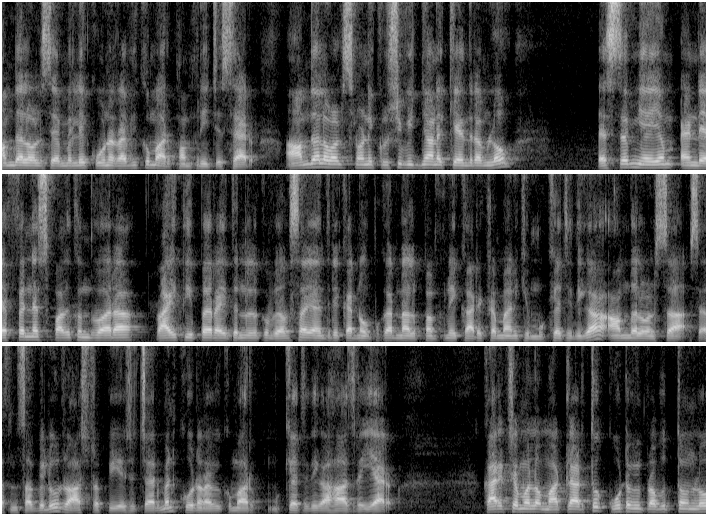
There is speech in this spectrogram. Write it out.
ఆమ్దాలవలస ఎమ్మెల్యే కూన రవికుమార్ పంపిణీ చేశారు. ఆమ్దాలవలసలోని కృషి విజ్ఞాన కేంద్రంలో ఎస్ఎంఏఎం అండ్ ఎఫ్ఎన్ఎస్ పథకం ద్వారా రాయితీపై రైతన్నలకు వ్యవసాయ యాంత్రీకరణ ఉపకరణాల పంపిణీ కార్యక్రమానికి ముఖ్య అతిథిగా ఆమ్దాలవలస శాసనసభ్యులు రాష్ట్ర పిఎస్సి చైర్మన్ కూన రవికుమార్ ముఖ్య అతిథిగా హాజరయ్యారు. కార్యక్రమంలో మాట్లాడుతూ కూటమి ప్రభుత్వంలో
